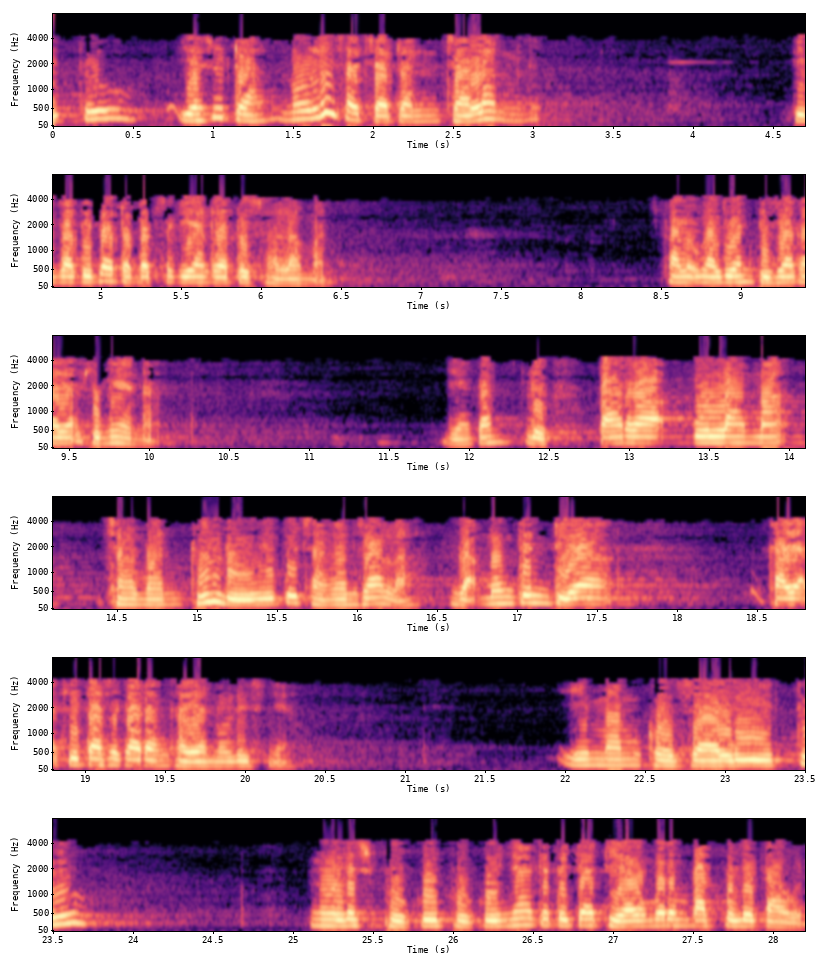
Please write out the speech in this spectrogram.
itu ya sudah nulis saja dan jalan. Tiba-tiba dapat sekian ratus halaman. Kalau kalian bisa kayak gini enak. Ya kan? Loh, para ulama zaman dulu itu jangan salah. Nggak mungkin dia kayak kita sekarang gaya nulisnya. Imam Ghazali itu nulis buku-bukunya ketika dia umur 40 tahun.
